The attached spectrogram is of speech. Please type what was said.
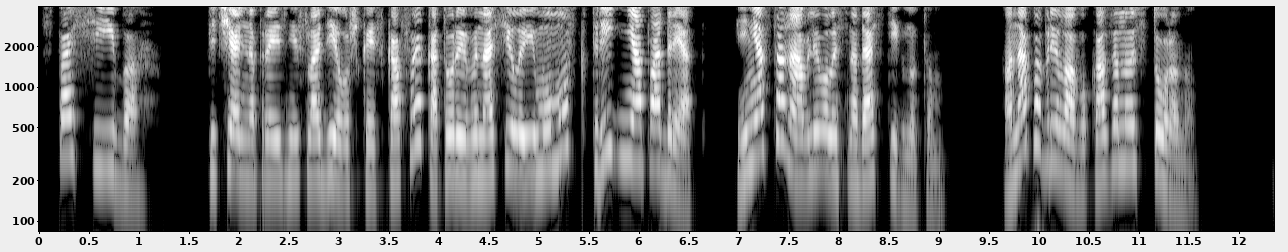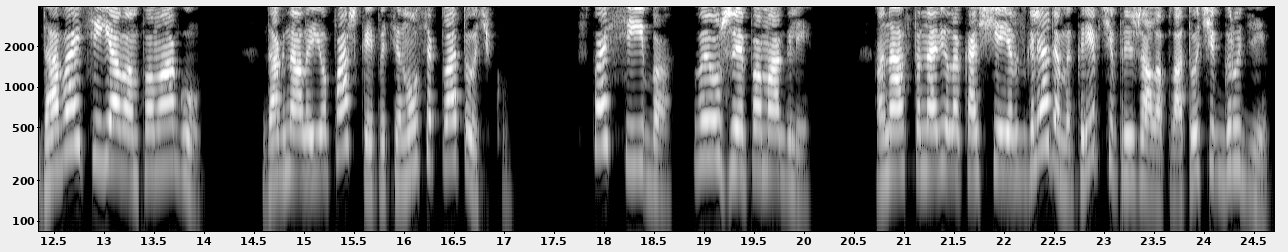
«Спасибо», – печально произнесла девушка из кафе, которая выносила ему мозг три дня подряд и не останавливалась на достигнутом. Она побрела в указанную сторону. «Давайте я вам помогу», – догнал ее Пашка и потянулся к платочку. «Спасибо, вы уже помогли», она остановила Кощея взглядом и крепче прижала платочек к груди.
